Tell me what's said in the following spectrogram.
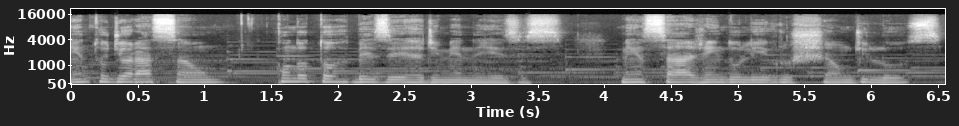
Momento de oração com Dr. Bezerra de Menezes. Mensagem do livro Chão de Luz.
